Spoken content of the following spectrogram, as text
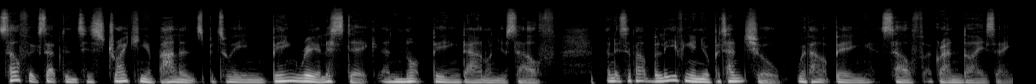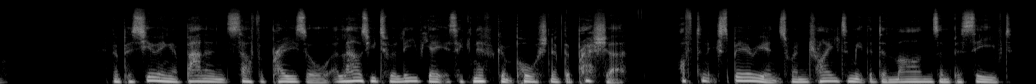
self acceptance is striking a balance between being realistic and not being down on yourself. And it's about believing in your potential without being self aggrandizing. Now, pursuing a balanced self appraisal allows you to alleviate a significant portion of the pressure often experienced when trying to meet the demands and perceived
